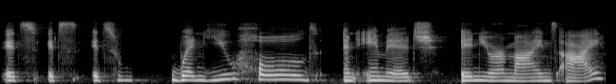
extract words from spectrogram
It's it's it's when you hold an image in your mind's eye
